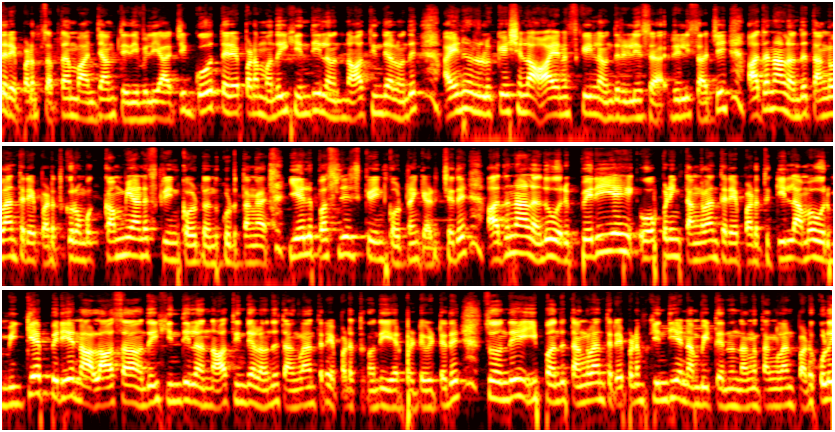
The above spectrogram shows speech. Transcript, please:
திரைப்படம் செப்டம்பர் அஞ்சாம் தேதி வெளியாச்சு. கோ திரைப்படம் வந்து ஹிந்தியில் வந்து நார்த் இந்தியா இந்தியாவில் வந்து ஐநூறு லொக்கேஷனில் ஆயிரம் ஸ்க்ரீனில் வந்து ரிலீஸ் ரிலீஸ் ஆச்சு. அதனால் வந்து தங்கலான் திரைப்படத்துக்கு ரொம்ப கம்மியான ஸ்க்ரீன் கவுட் வந்து கொடுத்தாங்க. ஏழு பர்சன்டேஜ் ஸ்க்ரீன் கவுட் தான் அதனால் வந்து ஒரு பெரிய ஓப்பனிங் தங்கலான் திரைப்படத்துக்கு இல்லாமல் ஒரு மிகப்பெரிய லாஸாக வந்து ஹிந்தியில் நார்த் இந்தியாவில் வந்து தங்கலான் திரைப்படத்துக்கு வந்து ஏற்பட்டு விட்டது. ஸோ வந்து இப்போ வந்து தங்கலான் திரைப்படம் ஹிந்தியை நம்பிட்டு இருந்தாங்க தங்கலான் படக்குழு.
